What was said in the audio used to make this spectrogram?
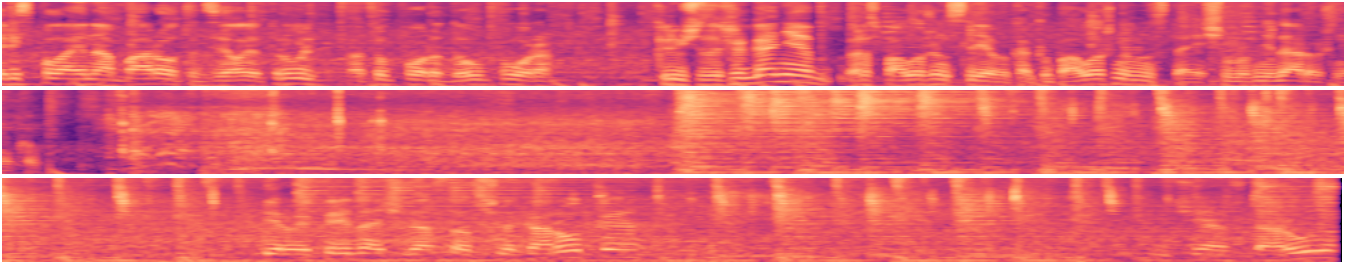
Три с половиной оборота делает руль от упора до упора. Ключ зажигания расположен слева, как и положено настоящему внедорожнику. Первая передача достаточно короткая. Включаем вторую.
